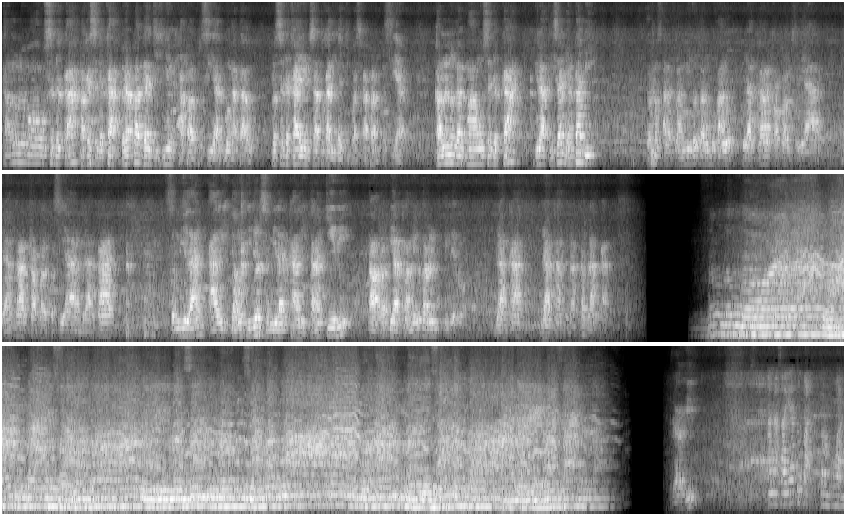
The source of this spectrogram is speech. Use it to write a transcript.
Kalau lo mau sedekah, pakai sedekah. Berapa gajinya kapal pesiar? Gue nggak tahu. Lo sedekahin satu kali gaji pas kapal pesiar. Kalau lo nggak mau sedekah, gratisan yang tadi. Terus alat kelamin lo taruh muka lo. Berangkat kapal pesiar. Berangkat kapal pesiar. Berangkat sembilan kali. Bangun tidur sembilan kali. Tangan kiri taruh di alat kelamin lo taruh di bibir lo. Berangkat, berangkat, berangkat, berangkat. Anak saya tuh pak perempuan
